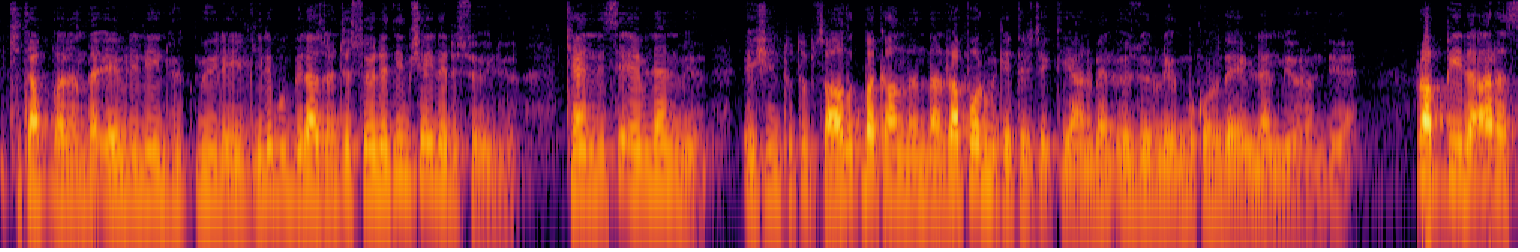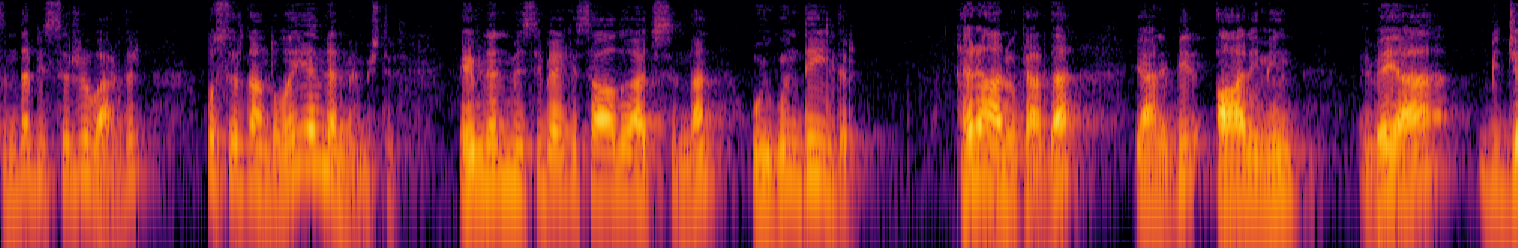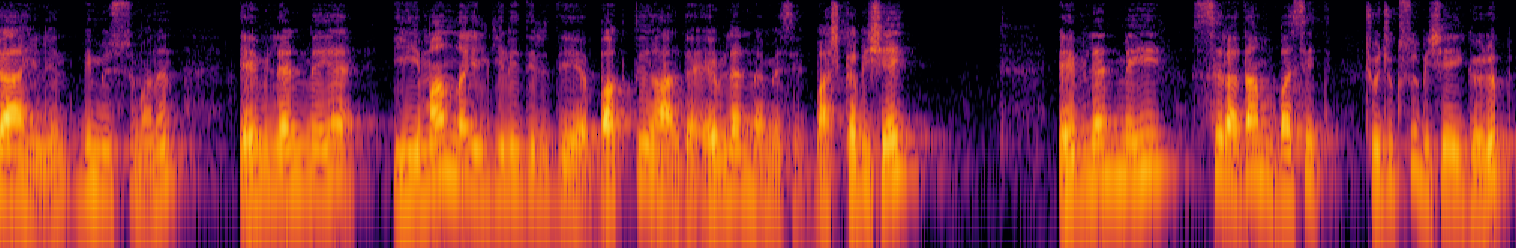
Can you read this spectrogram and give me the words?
kitaplarında evliliğin hükmüyle ilgili bu biraz önce söylediğim şeyleri söylüyor. Kendisi evlenmiyor. Eşin tutup Sağlık Bakanlığı'ndan rapor mu getirecekti yani ben özürlüyüm bu konuda evlenmiyorum diye. Rabbi ile arasında bir sırrı vardır. O sırdan dolayı evlenmemiştir. Evlenmesi belki sağlığı açısından uygun değildir. Her halükarda yani bir alimin veya bir cahilin, bir Müslümanın evlenmeye imanla ilgilidir diye baktığı halde evlenmemesi başka bir şey. Evlenmeyi sıradan basit, çocuksu bir şey görüp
